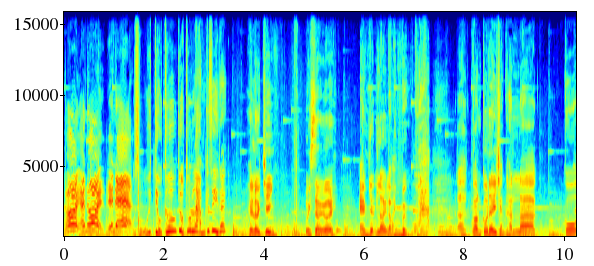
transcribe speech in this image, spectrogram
Ơi anh ơi đây nè Ôi tiểu thư, tiểu thư làm cái gì đấy Hello Trinh. Ôi trời ơi, em nhận lời làm anh mừng quá. À, còn cô đây chắc hẳn là cô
